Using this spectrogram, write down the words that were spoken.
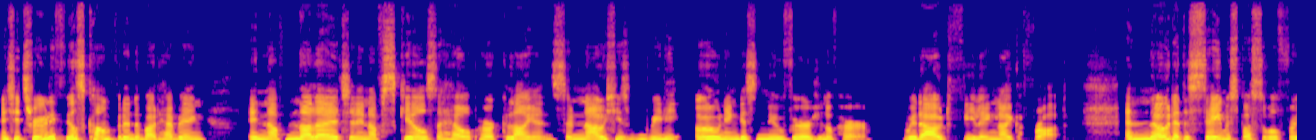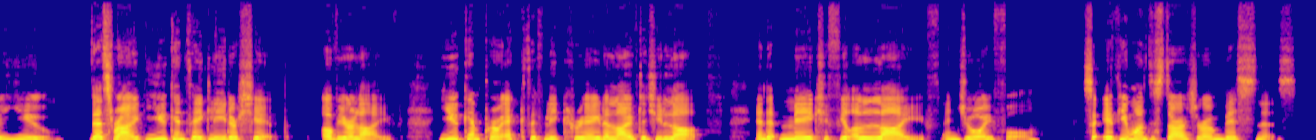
And she truly feels confident about having enough knowledge and enough skills to help her clients. So now she's really owning this new version of her without feeling like a fraud. And know that the same is possible for you. That's right, you can take leadership of your life. You can proactively create a life that you love and that makes you feel alive and joyful. So, if you want to start your own business,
